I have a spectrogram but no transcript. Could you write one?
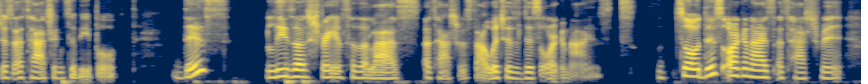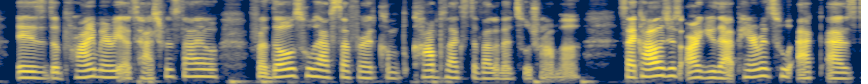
just attaching to people. This leads us straight into the last attachment style, which is disorganized. So, disorganized attachment is the primary attachment style for those who have suffered com- complex developmental trauma. Psychologists argue that parents who act as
